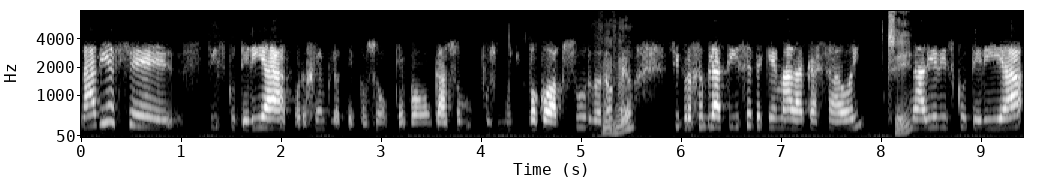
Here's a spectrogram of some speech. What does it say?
nadie se discutiría, por ejemplo, te, pongo un caso pues muy poco absurdo, ¿no? Pero si, por ejemplo, a ti se te quema la casa hoy, nadie discutiría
